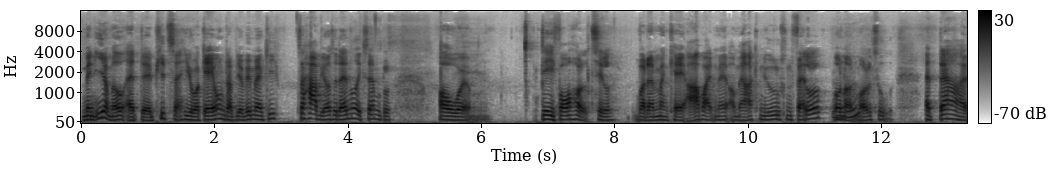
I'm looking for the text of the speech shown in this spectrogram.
men i og med, at øh, pizza hiver gaven, der bliver ved med at give, så har vi også et andet eksempel. Og øhm, det er i forhold til, hvordan man kan arbejde med at mærke nydelsen falde mm-hmm. under et måltid. At der øh,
